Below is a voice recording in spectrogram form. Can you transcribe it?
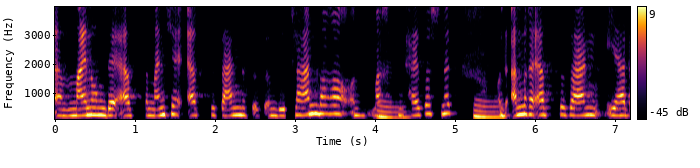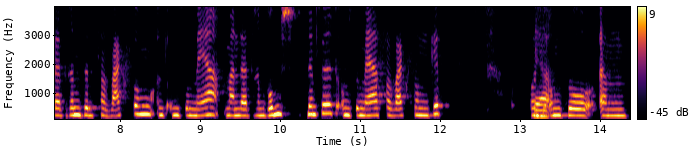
äh, Meinungen der Ärzte. Manche Ärzte sagen, das ist irgendwie planbarer und macht mhm. einen Kaiserschnitt. Mhm. Und andere Ärzte sagen, ja, da drin sind Verwachsungen und umso mehr man da drin rumschnippelt, umso mehr Verwachsungen gibt es. Und ja. umso ähm,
